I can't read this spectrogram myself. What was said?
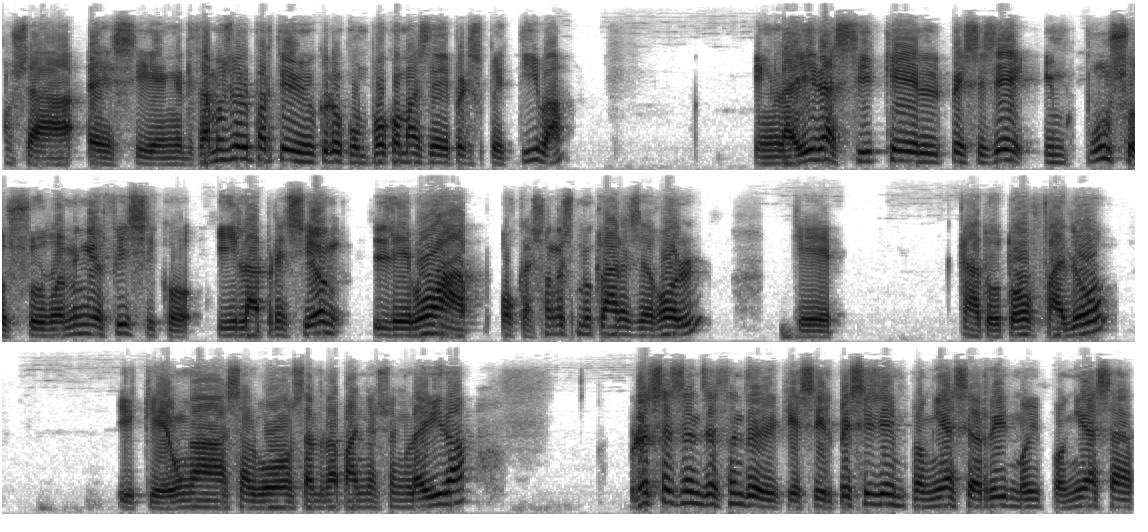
o sea, eh, si analizamos el partido, yo creo que un poco más de perspectiva, en la ida sí que el PSG impuso su dominio físico y la presión llevó a ocasiones muy claras de gol, que Catutó falló y que una salvó Sandra Paños en la ida. Pero esa sensación de que si el PSG imponía ese ritmo, imponía esa,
